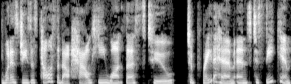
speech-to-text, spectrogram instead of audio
what does Jesus tell us about how he wants us to to pray to him and to seek him?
